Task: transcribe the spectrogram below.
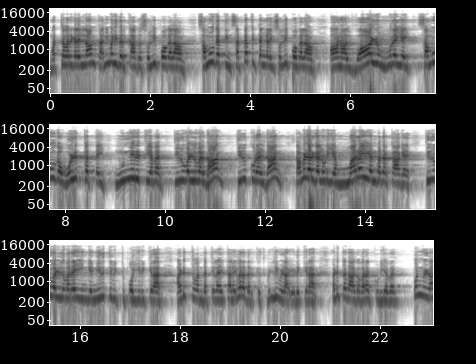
மற்றவர்கள் எல்லாம் தனி மனிதருக்காக சொல்லி போகலாம் சமூகத்தின் சட்டத்திட்டங்களை சொல்லி போகலாம் ஆனால் வாழும் முறையை சமூக ஒழுக்கத்தை முன்னிறுத்தியவர் திருவள்ளுவர் தான் திருக்குறள் தான் தமிழர்களுடைய மறை என்பதற்காக திருவள்ளுவரை இங்கே நிறுத்திவிட்டு போயிருக்கிறார். அடுத்து வந்த தலைவர் அதற்கு வெள்ளி விழா எடுக்கிறார். அடுத்ததாக வரக்கூடியவர் பொன் விழா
